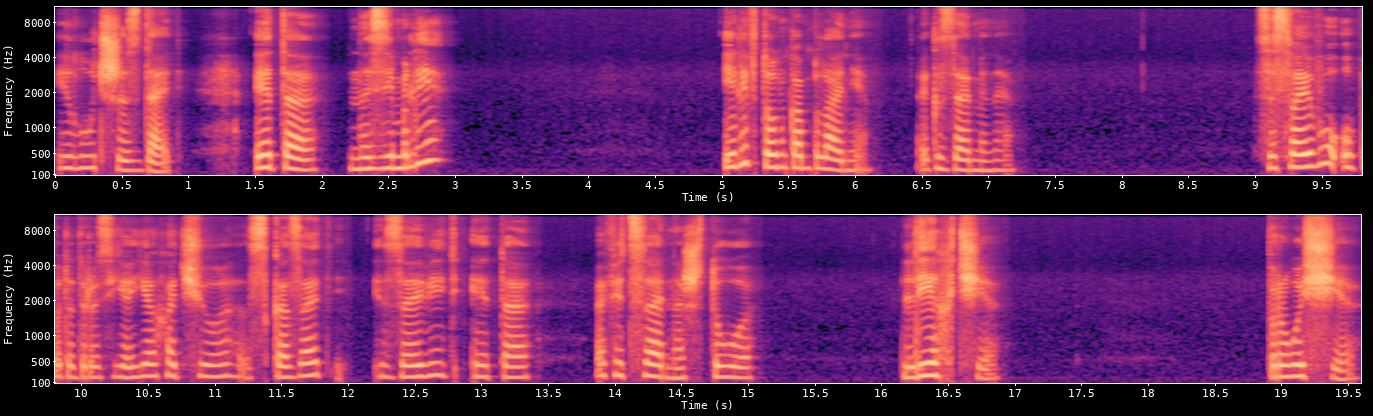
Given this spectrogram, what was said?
и лучше сдать? Это на земле или в тонком плане экзамены? Со своего опыта, друзья, я хочу сказать и заявить это официально, что легче, проще,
